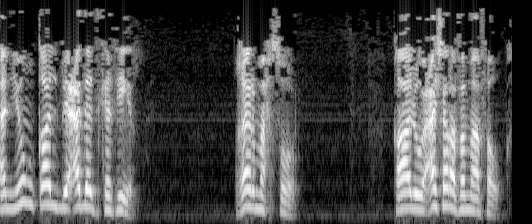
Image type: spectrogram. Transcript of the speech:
أن ينقل بعدد كثير غير محصور. قالوا عشرة فما فوق.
